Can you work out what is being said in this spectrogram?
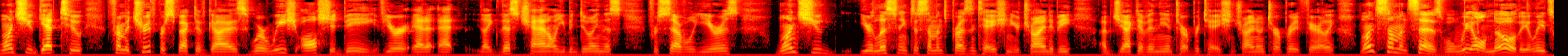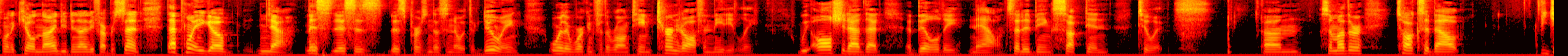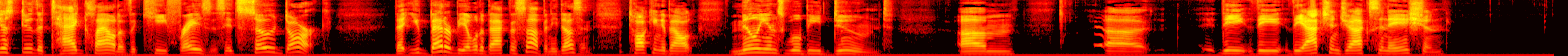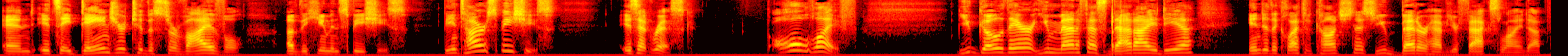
once you get to from a truth perspective guys where we all should be if you're at, at like this channel you've been doing this for several years once you you're listening to someone's presentation you're trying to be objective in the interpretation trying to interpret it fairly once someone says well we all know the elites want to kill 90 to 95 percent that point you go no this this is this person doesn't know what they're doing or they're working for the wrong team. Turn it off immediately. We all should have that ability now instead of being sucked in to it um, some other talks about if you just do the tag cloud of the key phrases, it's so dark that you better be able to back this up, and he doesn't. Talking about millions will be doomed. Um, uh, the the the action Jacksonation, and it's a danger to the survival of the human species. The entire species is at risk. All life you go there, you manifest that idea into the collective consciousness, you better have your facts lined up.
